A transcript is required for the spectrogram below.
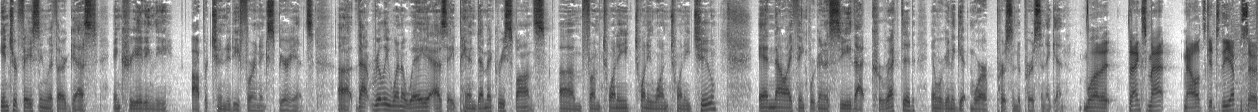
interfacing with our guests and creating the opportunity for an experience. Uh, that really went away as a pandemic response um, from 2021 22. And now I think we're going to see that corrected and we're going to get more person to person again. Love it. Thanks, Matt. Now let's get to the episode.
